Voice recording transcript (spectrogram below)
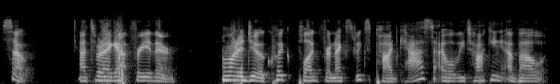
So that's what I got for you there. I want to do a quick plug for next week's podcast. I will be talking about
